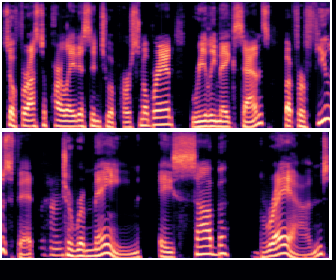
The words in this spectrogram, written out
So for us to parlay this into a personal brand really makes sense. But for FuseFit Mhm. to remain a sub brand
